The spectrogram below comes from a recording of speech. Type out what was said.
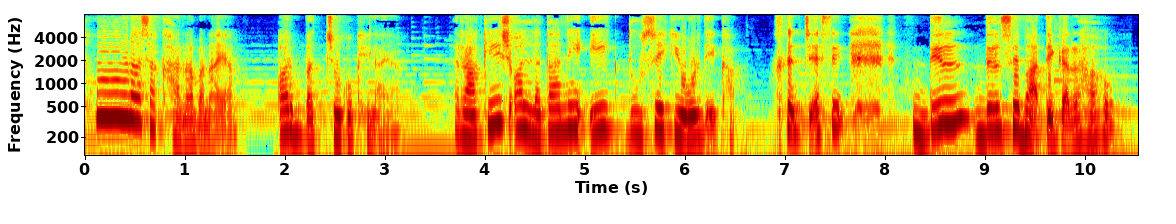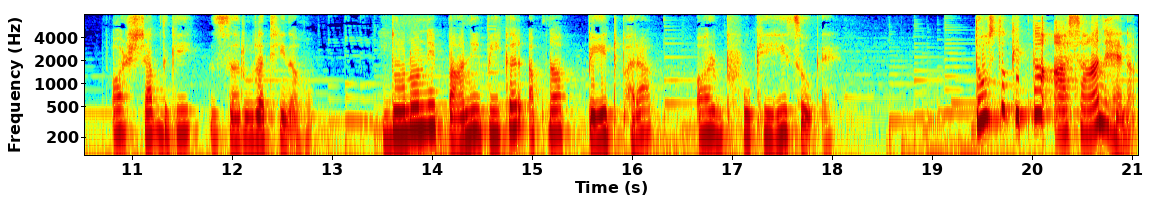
थोड़ा सा खाना बनाया और बच्चों को खिलाया। राकेश और लता ने एक दूसरे की ओर देखा, जैसे दिल दिल से बातें कर रहा हो और शब्द की ज़रूरत ही ना हो। दोनों ने पानी पीकर अपना पेट भरा और भूखे ही सो गए। दोस्तों, कितना आसान है ना?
